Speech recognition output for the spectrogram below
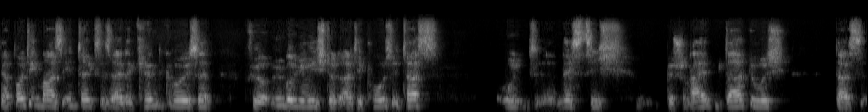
Der Body Mass Index ist eine Kenngröße für Übergewicht und Adipositas und lässt sich beschreiben dadurch, dass,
